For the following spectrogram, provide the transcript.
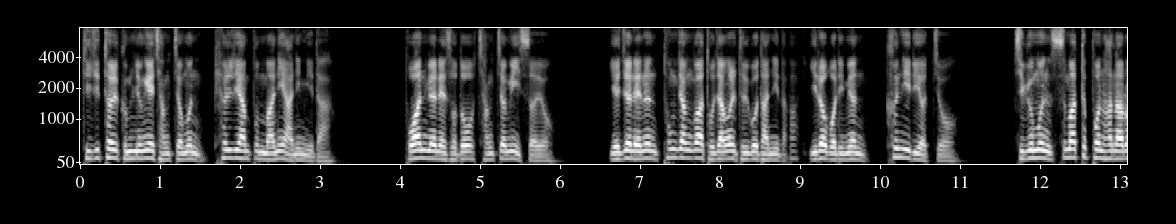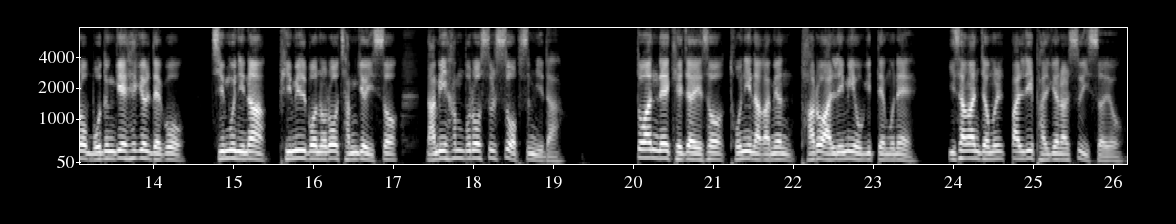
디지털 금융의 장점은 편리함 뿐만이 아닙니다. 보안 면에서도 장점이 있어요. 예전에는 통장과 도장을 들고 다니다 잃어버리면 큰일이었죠. 지금은 스마트폰 하나로 모든 게 해결되고 지문이나 비밀번호로 잠겨 있어 남이 함부로 쓸 수 없습니다. 또한 내 계좌에서 돈이 나가면 바로 알림이 오기 때문에 이상한 점을 빨리 발견할 수 있어요.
